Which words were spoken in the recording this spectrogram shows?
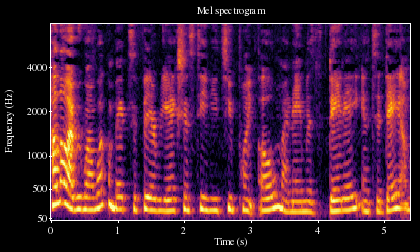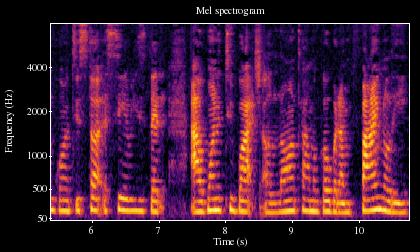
Hello everyone, welcome back to Fear Reactions TV 2.0. My name is Dede and today I'm going to start a series that I wanted to watch a long time ago but I'm finally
